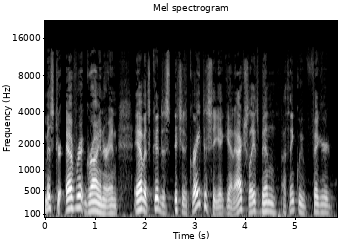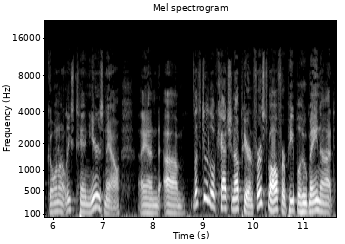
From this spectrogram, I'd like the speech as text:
Mr. Everett Griner, and Ev, it's good to, it's just great to see you again. Actually, it's been, I think we've figured going on at least ten years now, and um, let's do a little catching up here. And first of all, for people who may not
